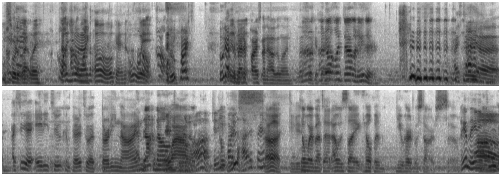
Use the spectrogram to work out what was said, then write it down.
We'll sort it that way. How did you know don't like Algalon? Oh, okay. Oh, wait. I don't, I Who don't, parts? Who got Wait the better minute. parts on Algalon? Let's look at I don't like that one either. I see. Uh, I see a 82 compared to a 39. Not- no. Wow. went off. Didn't he part You the highest for him? suck, dude. Don't worry about that. I was like helping you heard with stars, so I got an 82, Oh,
